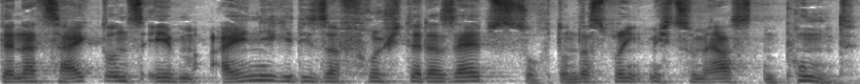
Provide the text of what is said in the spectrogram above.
denn er zeigt uns eben einige dieser Früchte der Selbstsucht. Und das bringt mich zum ersten Punkt.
